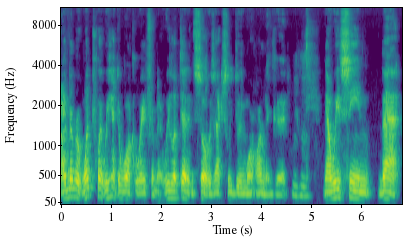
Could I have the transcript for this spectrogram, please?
I remember at one point we had to walk away from it. We looked at it and saw it was actually doing more harm than good. hmm Now we've seen that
